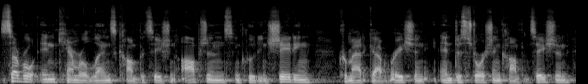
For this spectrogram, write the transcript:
several in-camera lens compensation options including shading, chromatic aberration, and distortion compensation,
